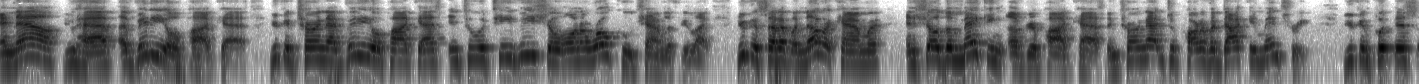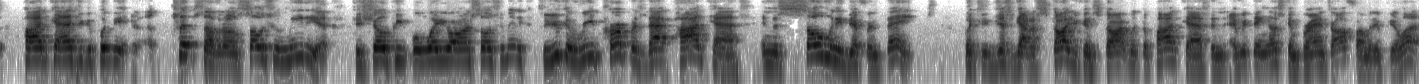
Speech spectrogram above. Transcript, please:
And now you have a video podcast. You can turn that video podcast into a TV show on a Roku channel if you like. You can set up another camera and show the making of your podcast and turn that into part of a documentary. You can put this podcast, you can put the uh, clips of it on social media to show people where you are on social media. So you can repurpose that podcast into so many different things. But you just got to start. You can start with the podcast, and everything else can branch off from it if you like.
